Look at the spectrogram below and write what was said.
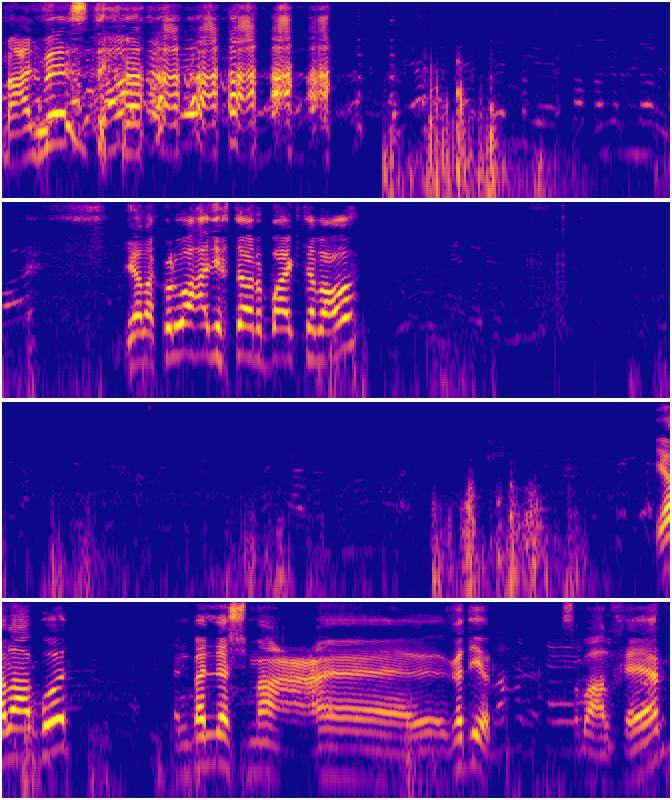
مع البست يلا كل واحد يختار البايك تبعه. يلا عبود. نبلش مع آه، غدير. صباح الخير.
